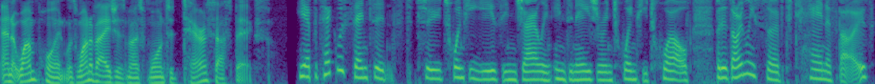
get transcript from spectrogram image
and at one point was one of Asia's most wanted terror suspects. Yeah, Patek was sentenced to 20 years in jail in Indonesia in 2012, but has only served 10 of those.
